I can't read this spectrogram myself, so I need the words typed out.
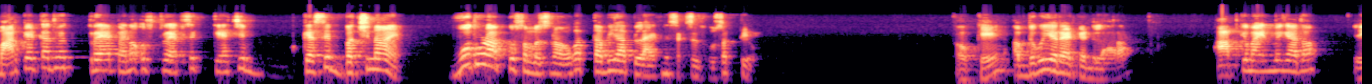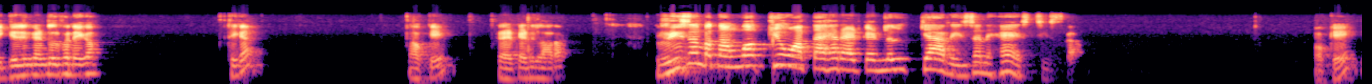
मार्केट का जो एक ट्रैप है ना, उस ट्रैप से कैसे कैसे बचना है, वो थोड़ा आपको समझना होगा, तभी आप लाइफ में सक्सेस हो सकते हो। ओके, अब देखो ये रेड कैंडल आ रहा। आपके माइंड में क्या था? एक ग्रीन कैंडल बनेगा। ठीक है? ओके, रेड कैंडल आ रहा। रीजन बताऊँगा क्यों आता है रेड कैंडल, क्या रीजन है इस चीज़ का? ओके,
